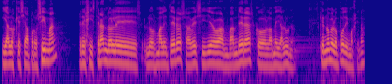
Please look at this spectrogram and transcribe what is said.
y a los que se aproximan registrándoles los maleteros a ver si llevan banderas con la media luna. Que no me lo puedo imaginar.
